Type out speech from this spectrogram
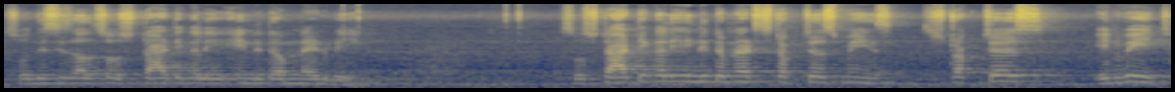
So this is also statically indeterminate beam. So statically indeterminate structures means structures in which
